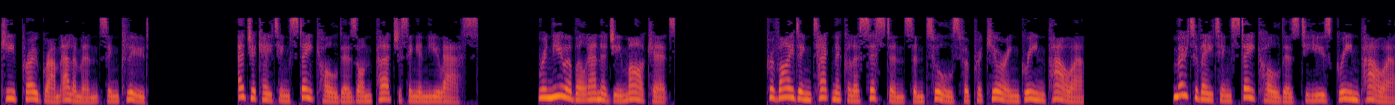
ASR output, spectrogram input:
key program elements include Educating stakeholders on purchasing in U.S. renewable energy markets Providing technical assistance and tools for procuring green power Motivating stakeholders to use green power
